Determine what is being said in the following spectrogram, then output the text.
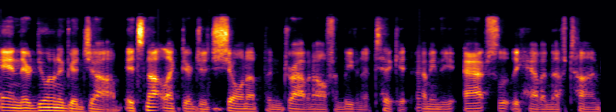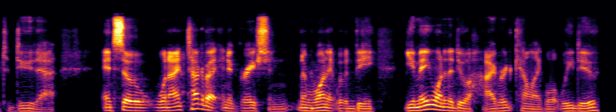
And they're doing a good job. It's not like they're just showing up and driving off and leaving a ticket. I mean, they absolutely have enough time to do that. And so when I talk about integration, number one, it would be you may want to do a hybrid, kind of like what we do.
